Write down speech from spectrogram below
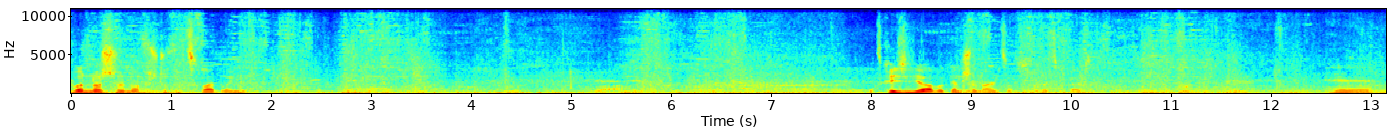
wunderschön auf Stufe 2 bringen. Jetzt kriege ich hier aber ganz schön eins aufs Fressbrett. Hä? Uah.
